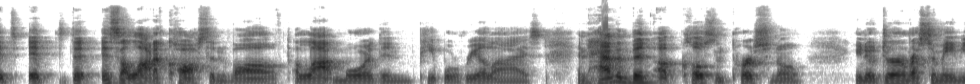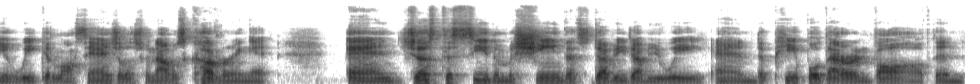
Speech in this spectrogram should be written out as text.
It's it, it's a lot of cost involved, a lot more than people realize. And having been up close and personal, you know, during WrestleMania week in Los Angeles when I was covering it, and just to see the machine that's WWE and the people that are involved and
